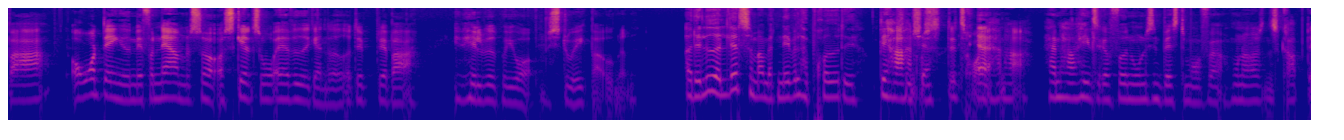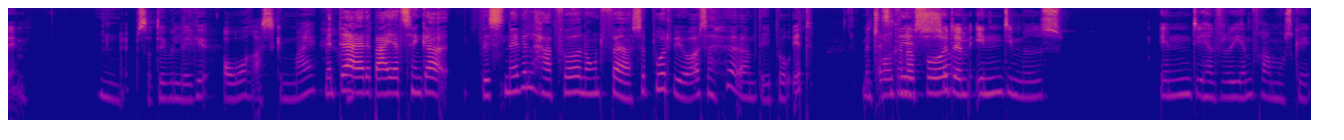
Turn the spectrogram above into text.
bare overdænget med fornærmelser og skældsord, og jeg ved ikke allerede, og det bliver bare et helvede på jord, hvis du ikke bare åbner den. Og det lyder lidt som om, at Neville har prøvet det. Det har han jeg. også. Det tror Ja. jeg, han har. Han har helt sikkert fået nogle af sin bedstemor før. Hun er også en skrabdame. Mm. Så det vil ikke overraske mig. Men der er det bare, jeg tænker, hvis Neville har fået nogen før, så burde vi jo også have hørt om det i bog 1. Men tror Altså, det han har fået sjovt. dem, inden de mødes? Inden de, han flytter hjemmefra måske?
